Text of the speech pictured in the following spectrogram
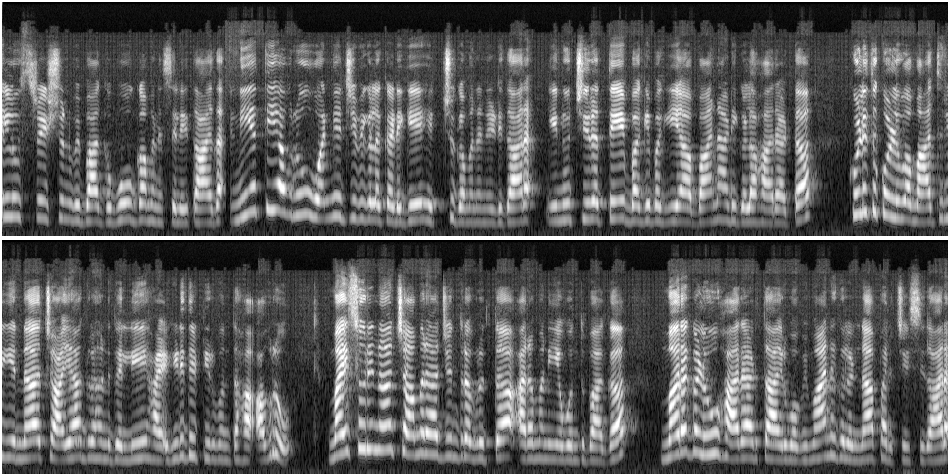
ಇಲ್ಲುಸ್ಟ್ರೇಷನ್ ವಿಭಾಗವು ಗಮನ ಸೆಳೀತಾ ಇದೆ. ನಿಯತಿ ಅವರು ವನ್ಯಜೀವಿಗಳ ಕಡೆಗೆ ಹೆಚ್ಚು ಗಮನ ನೀಡಿದ್ದಾರೆ. ಇನ್ನು ಚಿರತೆ, ಬಗೆ ಬಗೆಯ ಬಾನಾಡಿಗಳ ಹಾರಾಟ, ಕುಳಿತುಕೊಳ್ಳುವ ಮಾದರಿಯನ್ನ ಛಾಯಾಗ್ರಹಣದಲ್ಲಿ ಹಿಡಿದಿಟ್ಟಿರುವಂತಹ ಅವರು ಮೈಸೂರಿನ ಚಾಮರಾಜೇಂದ್ರ ವೃತ್ತ ಅರಮನೆಯ ಒಂದು ಭಾಗ ಮರಗಳು ಹಾರಾಡ್ತಾ ಇರುವ ವಿಮಾನಗಳನ್ನ ಪರಿಚಯಿಸಿದ್ದಾರೆ.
